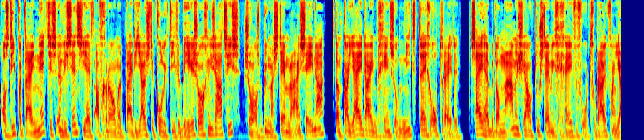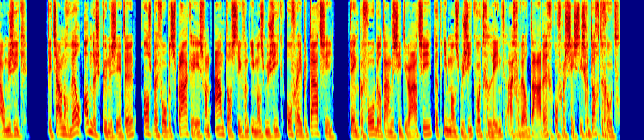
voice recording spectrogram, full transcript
Als die partij netjes een licentie heeft afgenomen bij de juiste collectieve beheersorganisaties, zoals Buma Stemra en Sena, dan kan jij daar in beginsel niet tegen optreden. Zij hebben dan namens jou toestemming gegeven voor het gebruik van jouw muziek. Dit zou nog wel anders kunnen zitten als bijvoorbeeld sprake is van aantasting van iemands muziek of reputatie. Denk bijvoorbeeld aan de situatie dat iemands muziek wordt gelinkt aan gewelddadig of racistisch gedachtegoed.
